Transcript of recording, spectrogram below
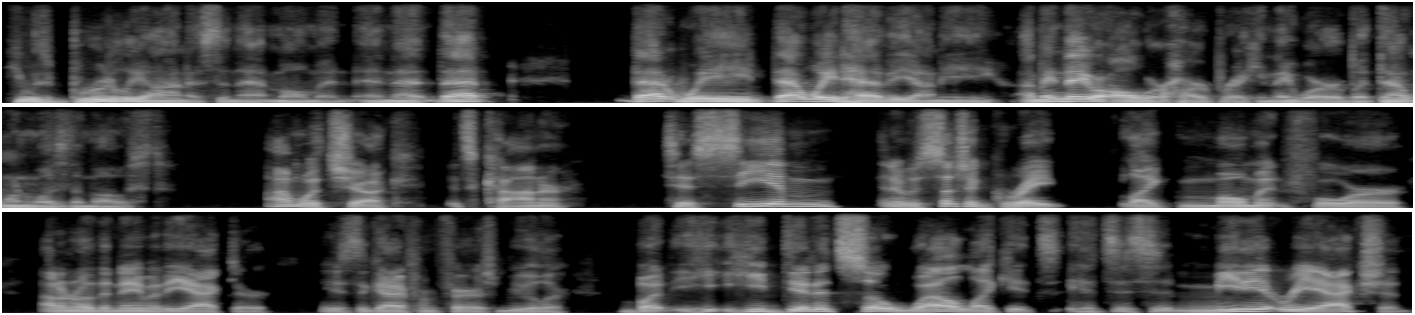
He was brutally honest in that moment. And that that that weighed that weighed heavy on me. I mean, they all were heartbreaking. They were, but that one was the most. I'm with Chuck. It's Connor. To see him, and it was such a great like moment for I don't know the name of the actor. He's the guy from Ferris Bueller, but he he did it so well. Like it's it's his immediate reaction.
